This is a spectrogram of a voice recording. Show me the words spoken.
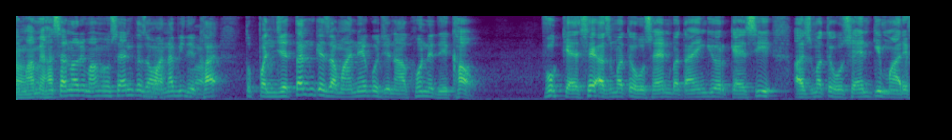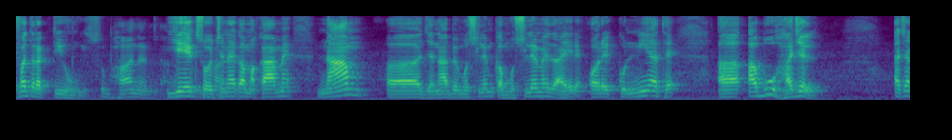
इमाम हसन और इमाम हुसैन का ज़माना भी देखा है। तो पंजतन के ज़माने को जिन आँखों ने देखा हो वो कैसे अजमत हुसैन बताएँगी और कैसी अजमत हुसैन की मारिफत रखती होंगी? सुबह ये एक सोचने का मकाम है। नाम जनाब मुस्लिम का मुस्लिम है ज़ाहिर है और एक कुन्नीत है। अबू हजल अच्छा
